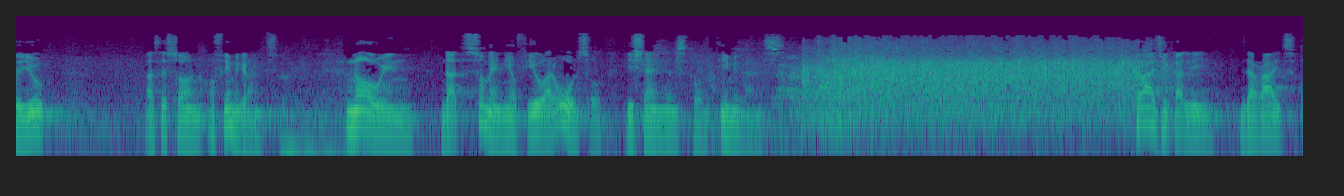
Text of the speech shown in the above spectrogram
to you as the son of immigrants, knowing that so many of you are also descendants of immigrants. Tragically, the rights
